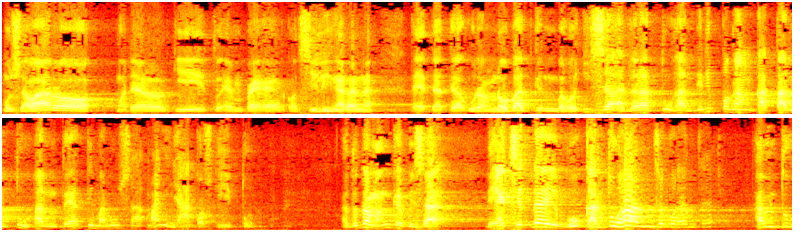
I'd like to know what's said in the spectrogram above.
musyawarah model gitu MPR konsili ngarana teh tete orang nobatkan bahwa Isa adalah Tuhan. Jadi pengangkatan Tuhan teh ti manusia manya kos itu. Atau tamang bisa di exit deh bukan Tuhan sekurang teh. Hantu.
